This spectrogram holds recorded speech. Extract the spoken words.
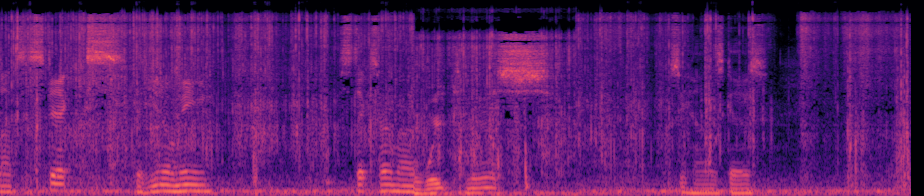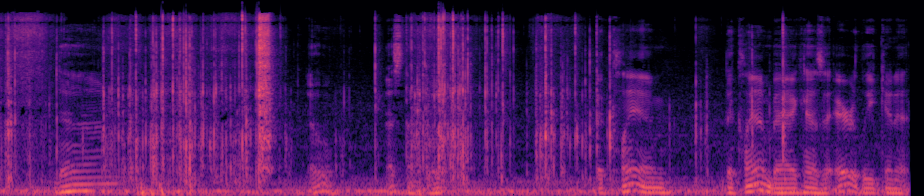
Lots of sticks, because you know me. Sticks are my weakness. We'll see how this goes. Oh, that's not good. The clam the clam bag has an air leak in it.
